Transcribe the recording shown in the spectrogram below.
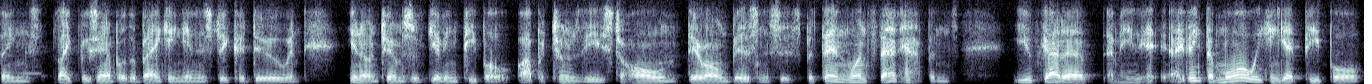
things, like for example, the banking industry could do, and you know, in terms of giving people opportunities to own their own businesses. But then once that happens, you've got to. I mean, I think the more we can get people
